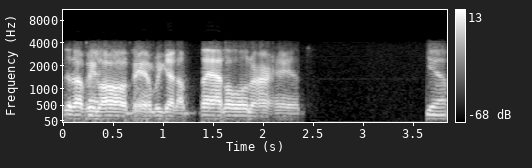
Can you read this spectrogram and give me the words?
Then I'd be like, oh damn, we got a battle on our hands. Yeah.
